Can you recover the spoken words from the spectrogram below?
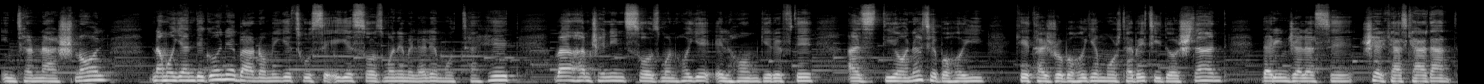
اینترنشنال نمایندگان برنامه توسعه سازمان ملل متحد و همچنین سازمان های الهام گرفته از دیانت باهایی که تجربه های مرتبطی داشتند در این جلسه شرکت کردند.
